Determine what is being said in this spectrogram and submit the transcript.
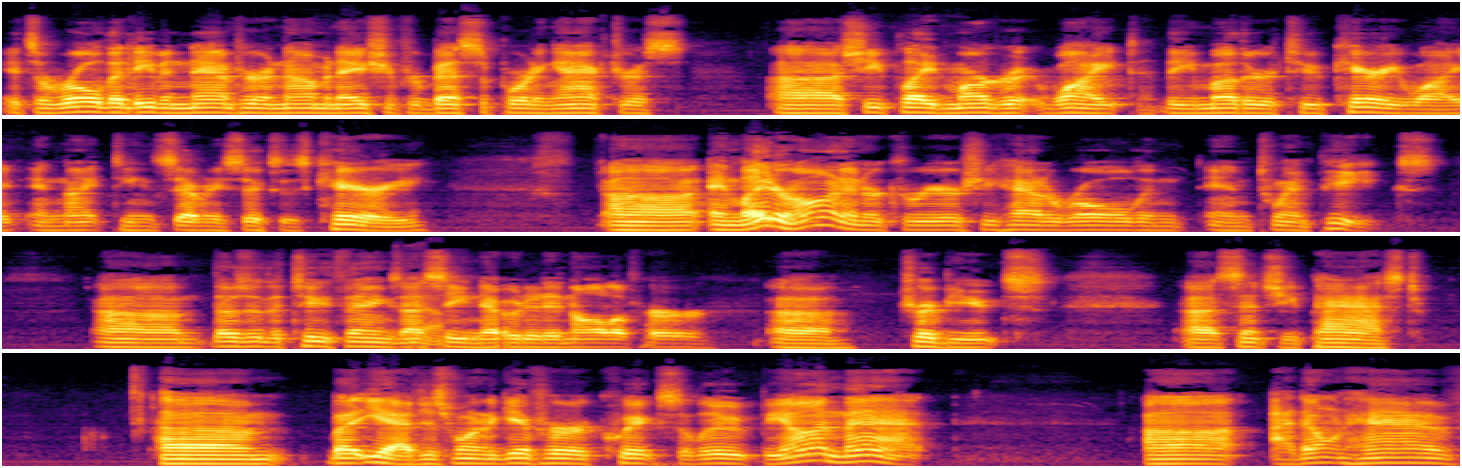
It's a role that even nabbed her a nomination for Best Supporting Actress. Uh, she played Margaret White, the mother to Carrie White in 1976's Carrie. Uh, and later on in her career, she had a role in, in Twin Peaks. Um, those are the two things I see noted in all of her uh, tributes uh, since she passed. Um, but yeah, I just wanted to give her a quick salute. Beyond that, uh, I don't have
